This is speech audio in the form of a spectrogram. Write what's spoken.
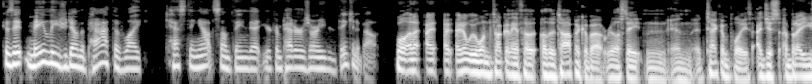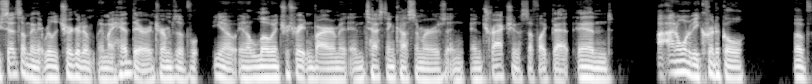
because it may lead you down the path of like testing out something that your competitors aren't even thinking about. Well, and I, I, know we want to talk on the other topic about real estate and, and, tech employees. I just, but you said something that really triggered in my head there in terms of, you know, in a low interest rate environment and testing customers and, and traction and stuff like that. And I don't want to be critical of,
